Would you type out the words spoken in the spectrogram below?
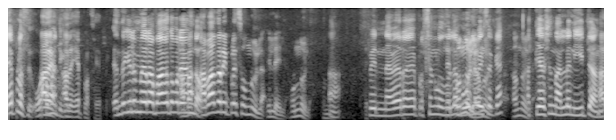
A plus automatic എന്തെങ്കിലും വേറെ അപാകത പറയാനുണ്ടോ? അപാകത റീപ്ലേസ് ഒന്നുമില്ല. ഇല്ല ഇല്ല ഒന്നുമില്ല പിന്നെ വേറെ പ്രശ്നങ്ങളൊന്നുമില്ല. ബോഡി വൈസ് ഒക്കെ അത്യാവശ്യം നല്ല നീറ്റ് ആണ്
